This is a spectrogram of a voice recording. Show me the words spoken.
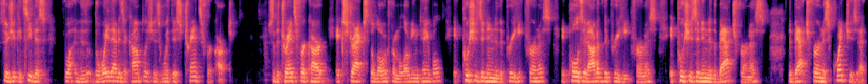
So as you can see this, the, the way that is accomplished is with this transfer cart. So the transfer cart extracts the load from a loading table. It pushes it into the preheat furnace. It pulls it out of the preheat furnace. It pushes it into the batch furnace. The batch furnace quenches it.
